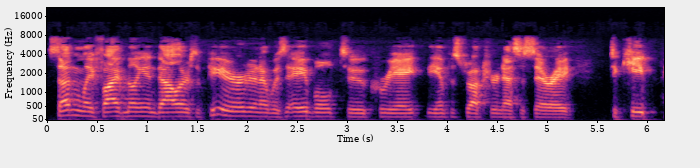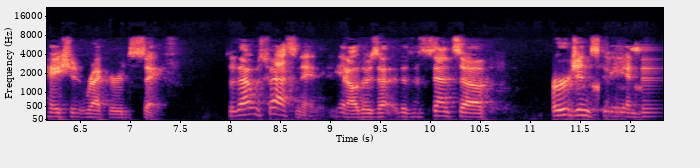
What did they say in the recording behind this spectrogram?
suddenly $5 million appeared and I was able to create the infrastructure necessary to keep patient records safe. So that was fascinating. You know, there's a, there's a sense of urgency and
